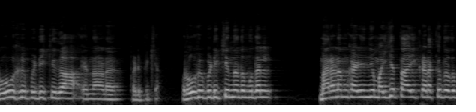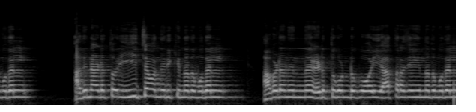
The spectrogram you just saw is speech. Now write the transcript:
റൂഹ് പിടിക്കുക എന്നാണ് പഠിപ്പിക്കുക റൂഹ് പിടിക്കുന്നത് മുതൽ മരണം കഴിഞ്ഞ് മയ്യത്തായി കിടക്കുന്നത് മുതൽ അതിനടുത്തൊരു ഈച്ച വന്നിരിക്കുന്നത് മുതൽ അവിടെ നിന്ന് എടുത്തുകൊണ്ടുപോയി യാത്ര ചെയ്യുന്നത് മുതൽ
